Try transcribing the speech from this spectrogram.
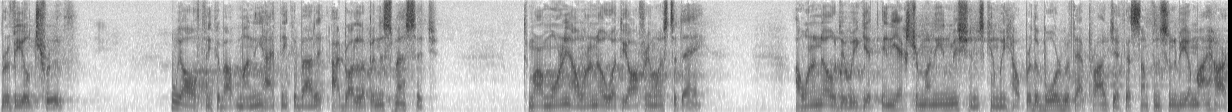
revealed truth. We all think about money. I think about it. I brought it up in this message. Tomorrow morning, I want to know what the offering was today. I want to know did we get any extra money in missions? Can we help the board with that project? That's something that's going to be in my heart.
